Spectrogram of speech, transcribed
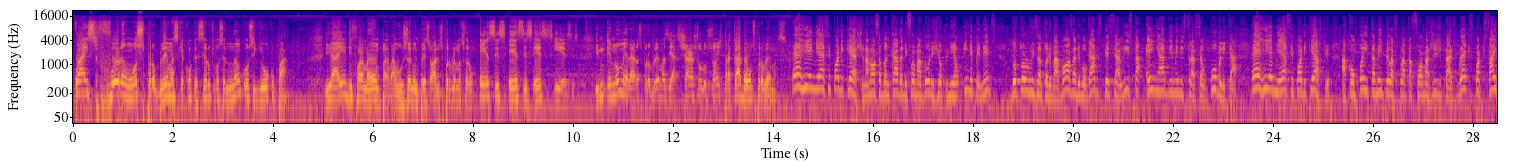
quais foram os problemas que aconteceram que você não conseguiu ocupar? E aí, de forma ampla, usando imprensa, olha, os problemas foram esses, esses, esses e esses. E enumerar os problemas e achar soluções para cada um dos problemas. RMS Podcast, na nossa bancada de formadores de opinião independentes, Dr. Luiz Antônio Barbosa, advogado especialista em administração pública. RMS Podcast. Acompanhe também pelas plataformas digitais Black Spotify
